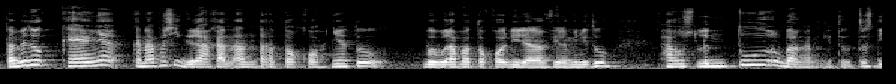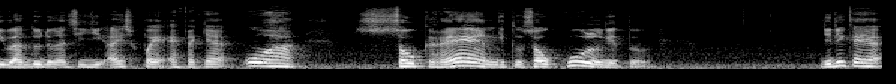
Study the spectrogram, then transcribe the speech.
Tapi tuh kayaknya kenapa sih gerakan antar tokohnya tuh beberapa tokoh di dalam film ini tuh harus lentur banget gitu. Terus dibantu dengan CGI supaya efeknya wah so keren gitu so cool gitu. Jadi kayak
